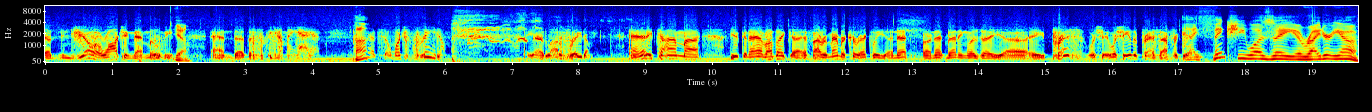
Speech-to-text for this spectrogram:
enjoy watching that movie. Yeah. And uh, the freedom he had. Huh? He had so much freedom. he had a lot of freedom. And anytime uh, you can have, I think, uh, if I remember correctly, Annette Annette Bening was a uh, a press. Was she was she in the press? I forget. I think she was a, a writer. Yeah.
